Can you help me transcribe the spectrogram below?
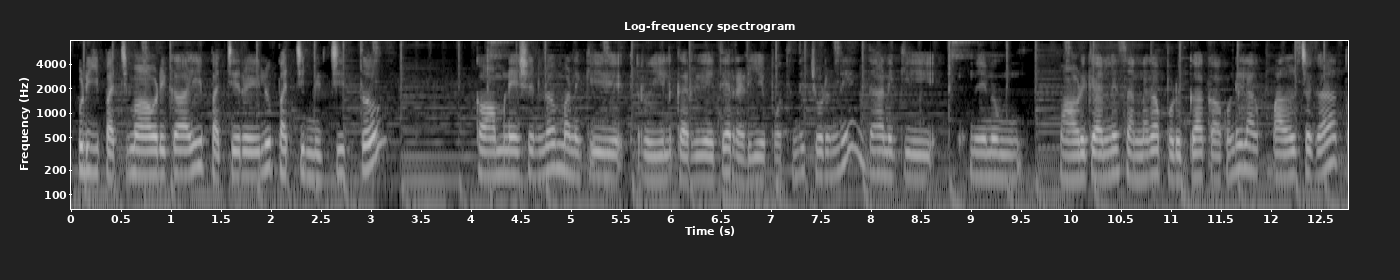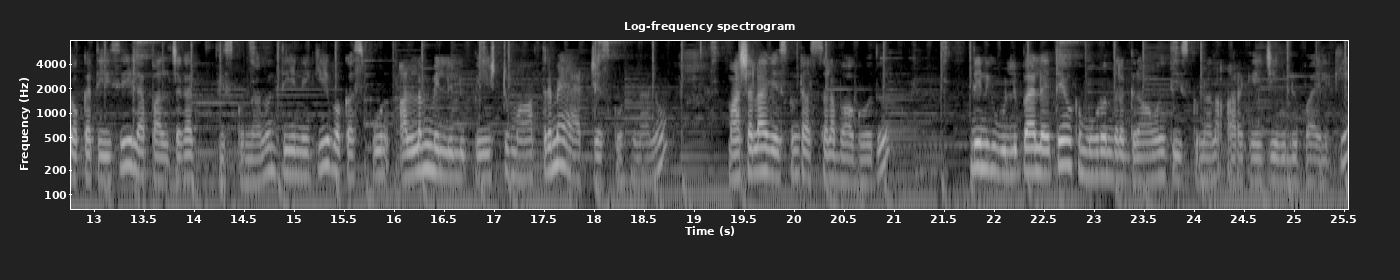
ఇప్పుడు ఈ పచ్చి మామిడికాయ పచ్చి రొయ్యలు పచ్చిమిర్చితో కాంబినేషన్లో మనకి రొయ్యల కర్రీ అయితే రెడీ అయిపోతుంది. చూడండి దానికి నేను మామిడికాయలని సన్నగా పొడుగ్గా కాకుండా ఇలా పల్చగా తొక్క తీసి ఇలా పల్చగా తీసుకున్నాను. దీనికి ఒక స్పూన్ అల్లం వెల్లుల్లి పేస్ట్ మాత్రమే యాడ్ చేసుకుంటున్నాను. మసాలా వేసుకుంటే అస్సలు బాగోదు. దీనికి ఉల్లిపాయలు అయితే ఒక మూడు వందల గ్రాములు తీసుకున్నాను అర కేజీ ఉల్లిపాయలకి.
